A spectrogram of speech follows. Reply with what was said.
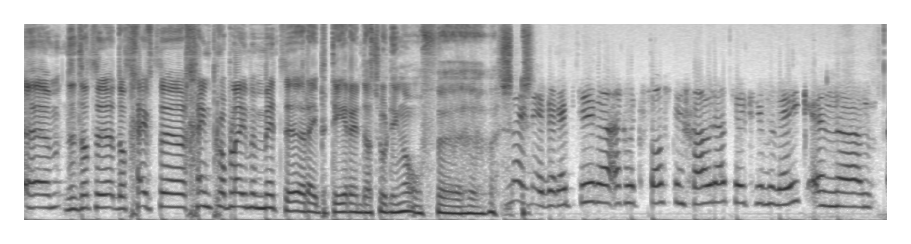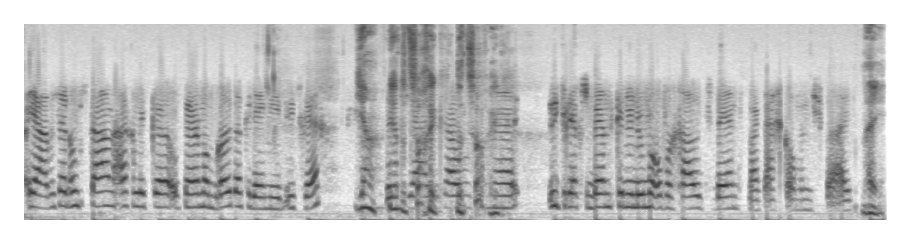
Ehm, dat, eh, dat geeft eh, geen problemen met eh, repeteren en dat soort dingen? Of, Nee, nee, we repeteren eigenlijk vast in Gouda, twee keer in de week. En ehm, ja, we zijn ontstaan eigenlijk op de Herman Brood Academie in Utrecht. Ja, ja dat zag ik. Dat zag ik. Utrechtse band kunnen noemen of een Goudse band, maakt eigenlijk allemaal niet zoveel uit. Nee.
